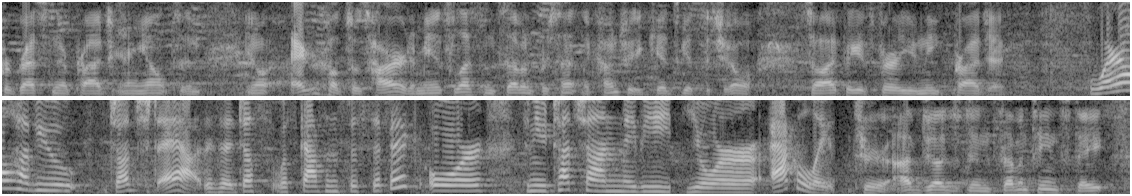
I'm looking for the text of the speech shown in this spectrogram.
progress in their project and else. And you know, agriculture is hard. I mean, it's less than seven percent in the country kids get to show. So I think it's a very unique project. Where all have you judged at? Is it just Wisconsin specific, or can you touch on maybe your accolades? Sure. I've judged in 17 states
